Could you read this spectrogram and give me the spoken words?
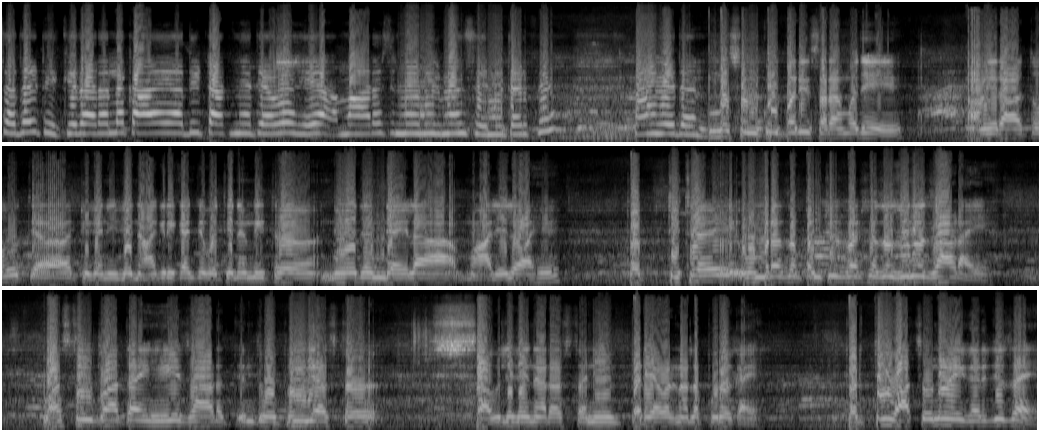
सदर ठेकेदाराला काळ्या यादी टाकण्यात यावं हे महाराष्ट्र नवनिर्माण सेनेतर्फे निवेदन. संकुल परिसरामध्ये आम्ही राहतो. त्या ठिकाणी जे नागरिकांच्या वतीनं मी इथं निवेदन द्यायला आलेलो आहे. तर तिथे उमराचं पंचवीस वर्षाचं जुनं झाड आहे. वास्तविक पाहता हे झाड अत्यंत उपयोगी असतं सावली देणारं असतं आणि पर्यावरणाला पूरक आहे. तर ते वाचवणं हे गरजेचं आहे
